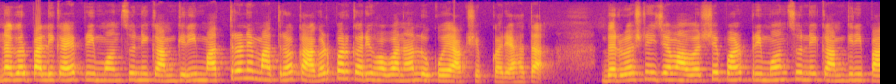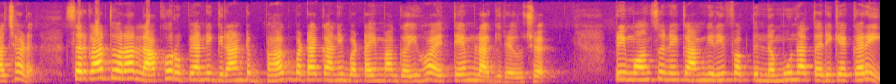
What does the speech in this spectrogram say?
નગરપાલિકાએ પ્રી મોન્સૂનની કામગીરી માત્ર ને માત્ર કાગળ પર કરી હોવાના લોકોએ આક્ષેપ કર્યા હતા. દર વર્ષની જેમ આ વર્ષે પણ પ્રી મોન્સૂનની કામગીરી પાછળ સરકાર દ્વારા લાખો રૂપિયાની ગ્રાન્ટ ભાગ બટાકાની બટાઈમાં ગઈ હોય તેમ લાગી રહ્યું છે. પ્રી મોન્સૂનની કામગીરી ફક્ત નમૂના તરીકે કરી,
